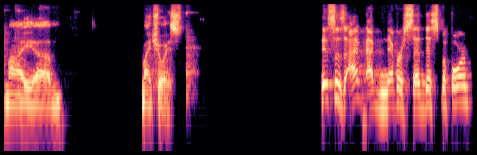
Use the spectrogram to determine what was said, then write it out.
my um my choice. this is I've I've never said this before.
